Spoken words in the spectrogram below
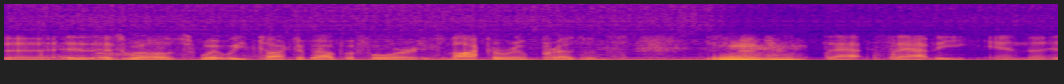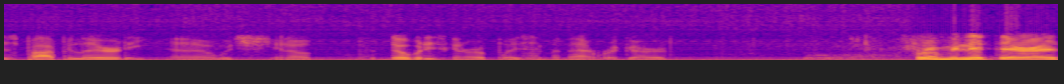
uh, as, as well as what we talked about before: his locker room presence, his mm-hmm. veteran savvy, and uh, his popularity, uh, which you know nobody's going to replace him in that regard for a minute there, I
